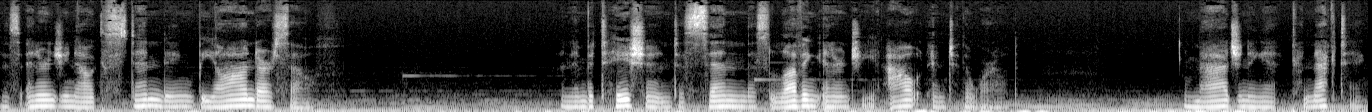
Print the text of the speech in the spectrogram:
this energy now extending beyond ourself, an invitation to send this loving energy out into the world, imagining it connecting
